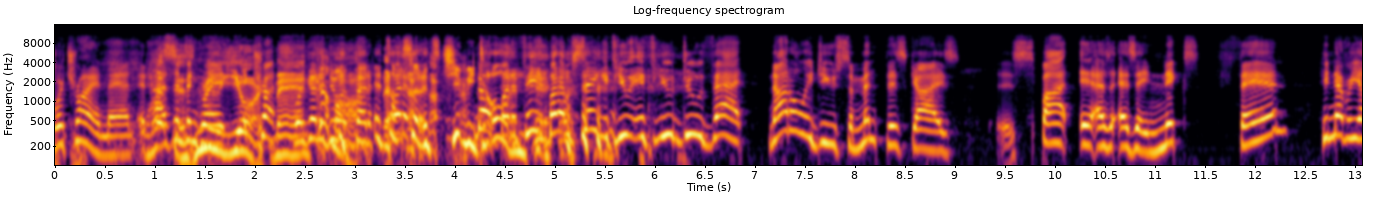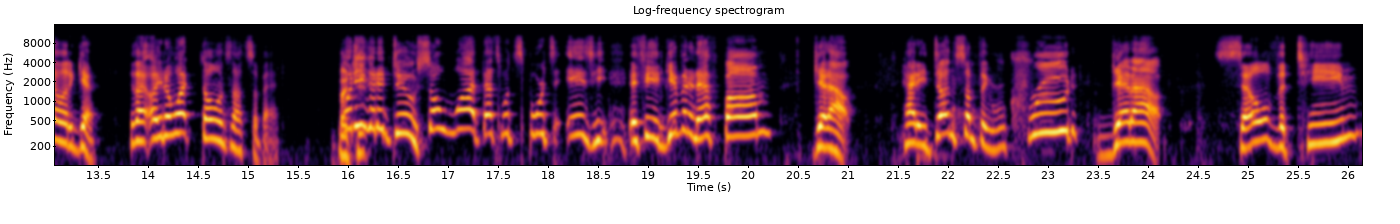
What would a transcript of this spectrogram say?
We're trying, man. It hasn't is been great. New York, Try- man. We're gonna Come do on. it better. it's But- also it's Jimmy no, Dolan. but if he, but I'm saying if you if you do that, not only do you cement this guy's uh, spot as as a Knicks fan, he'd never yell it again. He's like, oh, you know what? Dolan's not so bad. But what are you you- gonna do? So what? That's what sports is. He if he had given an f bomb, get out. Had he done something crude, get out. Sell the team.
